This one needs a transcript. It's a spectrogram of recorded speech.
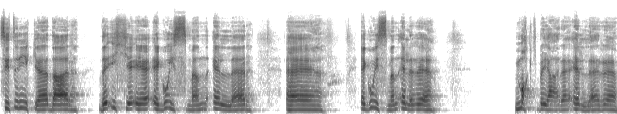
Sitt rike der det ikke er egoismen eller eh, egoismen eller eh, maktbegjæret eller eh,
